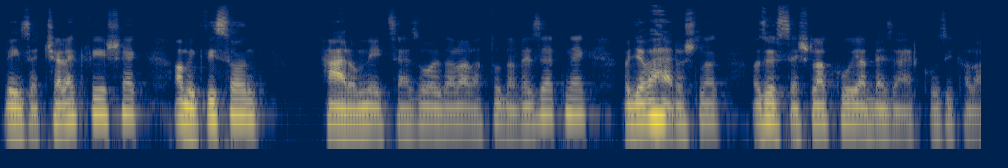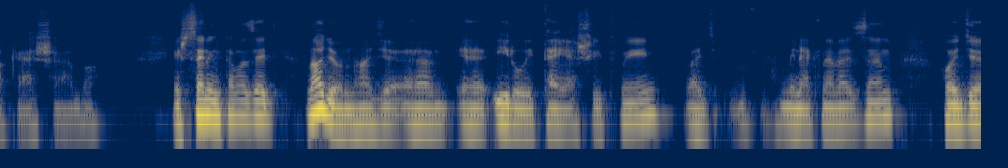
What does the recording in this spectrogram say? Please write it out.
végzett cselekvések, amik viszont 3-400 oldal alatt oda vezetnek, hogy a városnak az összes lakója bezárkózik a lakásába. És szerintem az egy nagyon nagy írói teljesítmény, vagy minek nevezzem, hogy,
